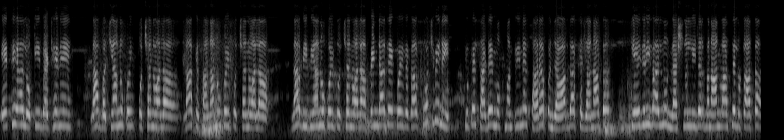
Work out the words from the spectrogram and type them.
ਇੱਥੇ ਆ ਲੋਕੀ ਬੈਠੇ ਨੇ ਨਾ ਬੱਚਿਆਂ ਨੂੰ ਕੋਈ ਪੁੱਛਣ ਵਾਲਾ, ਨਾ ਕਿਸਾਨਾਂ ਨੂੰ ਕੋਈ ਪੁੱਛਣ ਵਾਲਾ, ਨਾ ਬੀਬੀਆਂ ਨੂੰ ਕੋਈ ਪੁੱਛਣ ਵਾਲਾ, ਪਿੰਡਾਂ ਦੇ ਕੋਈ ਵਿਕਾਸ ਕੁਝ ਵੀ ਨਹੀਂ, ਕਿਉਂਕਿ ਸਾਡੇ ਮੁੱਖ ਮੰਤਰੀ ਨੇ ਸਾਰਾ ਪੰਜਾਬ ਦਾ ਖਜ਼ਾਨਾ ਤਾਂ ਕੇਜਰੀਵਾਲ ਨੂੰ ਨੈਸ਼ਨਲ ਲੀਡਰ ਬਣਾਉਣ ਵਾਸਤੇ ਲੁਟਾਤਾ।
